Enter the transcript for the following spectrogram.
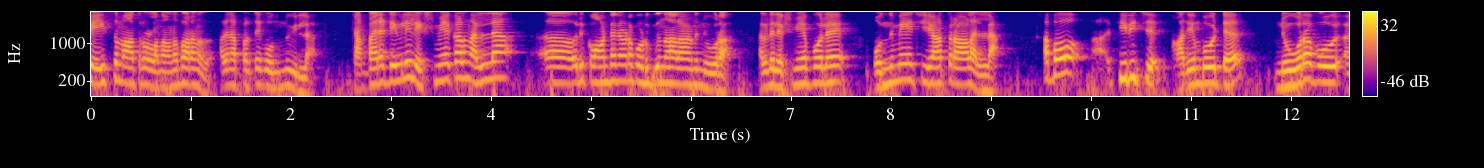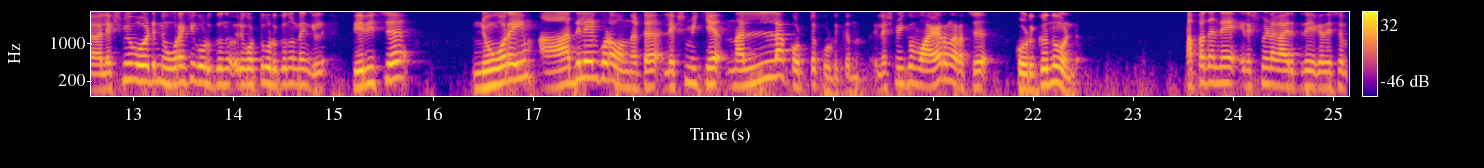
ഫേസ് മാത്രമേ ഉള്ളൂ പറഞ്ഞത് അതിനപ്പുറത്തേക്ക് ഒന്നുമില്ല കമ്പാരിറ്റീവ്ലി ലക്ഷ്മിയേക്കാൾ നല്ല ഒരു കോണ്ടന്റ് അവിടെ കൊടുക്കുന്ന ആളാണ് നൂറ. അല്ലാതെ ലക്ഷ്മിയെ പോലെ ഒന്നുമേ ചെയ്യാത്ത ഒരാളല്ല. അപ്പോൾ തിരിച്ച് ആദ്യം പോയിട്ട് നൂറ പോയി ലക്ഷ്മി പോയിട്ട് നൂറയ്ക്ക് കൊടുക്കുന്നു ഒരു കൊട്ട് കൊടുക്കുന്നുണ്ടെങ്കിൽ തിരിച്ച് നൂറയും ആദിലയും കൂടെ വന്നിട്ട് ലക്ഷ്മിക്ക് നല്ല കൊട്ട് കൊടുക്കുന്നുണ്ട്. ലക്ഷ്മിക്ക് വയർ നിറച്ച് കൊടുക്കുന്നുമുണ്ട്. അപ്പം തന്നെ ലക്ഷ്മിയുടെ കാര്യത്തിൽ ഏകദേശം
